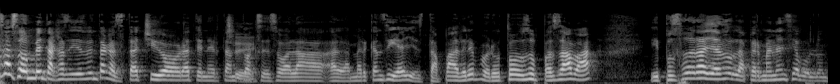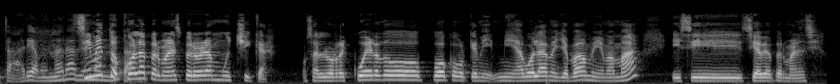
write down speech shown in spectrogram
esas son ventajas y desventajas. Está chido ahora tener tanto Sí. acceso a la, a la mercancía y está padre, pero todo eso pasaba. Y pues ahora ya no, la permanencia voluntaria, ¿no? Era bien Sí me bonita. tocó la permanencia, pero era muy chica. O sea, lo recuerdo poco porque mi, mi abuela me llevaba, mi mamá, y sí, sí había permanencia.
